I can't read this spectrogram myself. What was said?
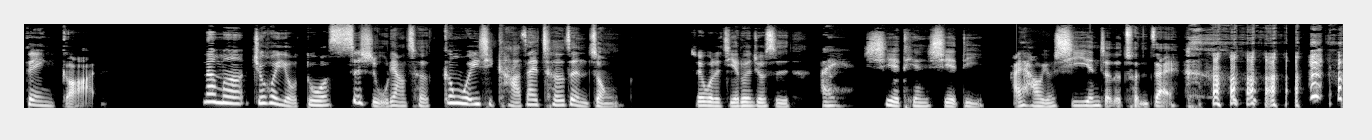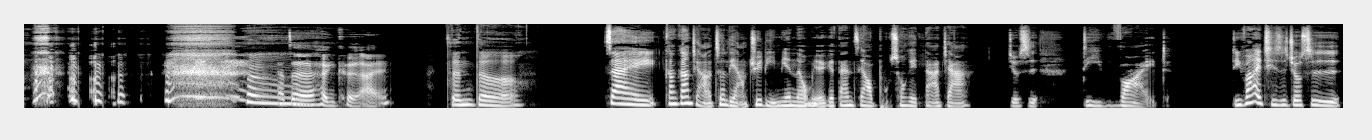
thank God. 那么就会有多四十五辆车跟我一起卡在车阵中，所以我的结论就是：哎，谢天谢地，还好有吸烟者的存在。他真的很可爱，真的。在刚刚讲的这两句里面呢，我们有一个单词要补充给大家，就是 divide。divide 其实就是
